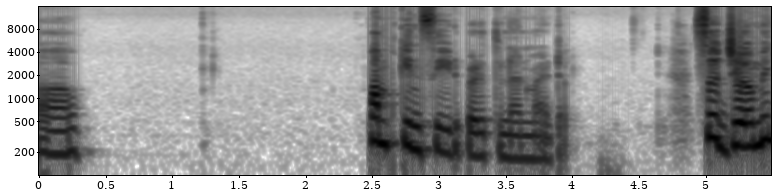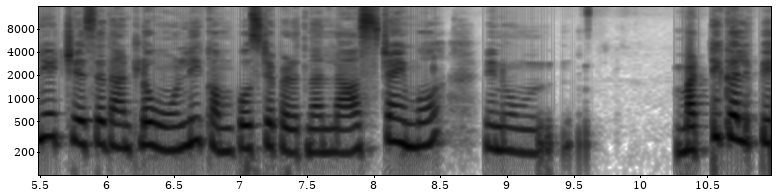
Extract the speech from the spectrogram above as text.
uh, పంప్కిన్ సీడ్ పెడుతున్నాను అనమాట సో జర్మినేట్ చేసే దాంట్లో ఓన్లీ కంపోస్టే పెడుతున్నాను. లాస్ట్ టైము నేను మట్టి కలిపి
